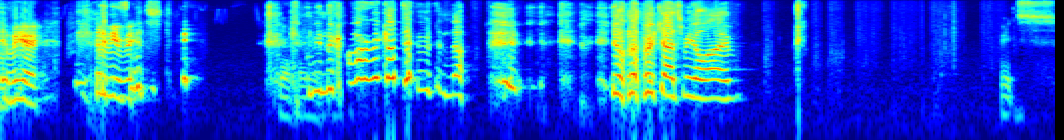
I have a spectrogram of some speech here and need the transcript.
Over here. Gonna be rich. Yes, I I'm in the car. God damn it, no. You'll never catch me alive. Wait.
